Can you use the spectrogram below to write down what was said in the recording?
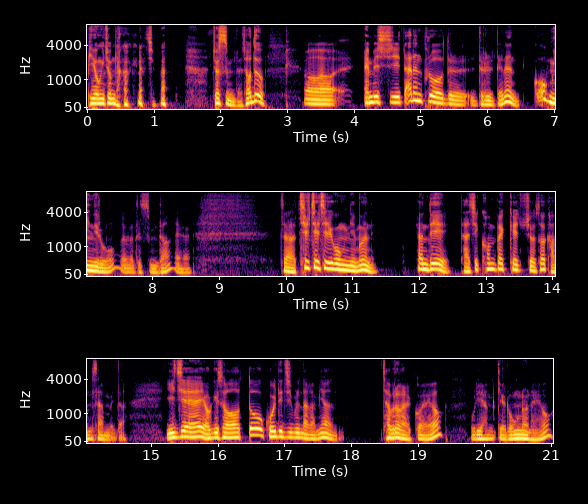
비용이 좀 나가긴 하지만 좋습니다. 저도 어 MBC 다른 프로들 들을 때는 꼭 미니로 어, 듣습니다. 예. 자, 7770님은 현디 다시 컴백해 주셔서 감사합니다. 이제 여기서 또 골드집을 나가면 잡으러 갈 거예요. 우리 함께 롱런해요.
